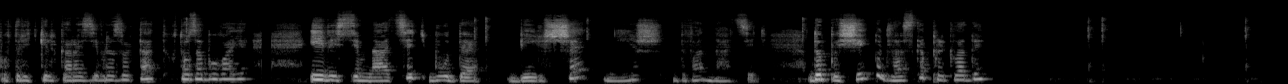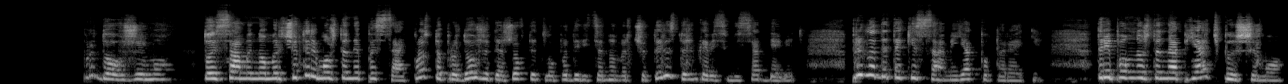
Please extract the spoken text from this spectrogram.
Повторіть кілька разів результат, хто забуває. І 18 буде більше, ніж 12. Допишіть, будь ласка, приклади. Продовжуємо. Той самий номер 4 можете не писати, просто продовжуйте жовте тло. Подивіться, номер 4, сторінка 89. Приклади такі самі, як попередні. 3 помножити на 5 пишемо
